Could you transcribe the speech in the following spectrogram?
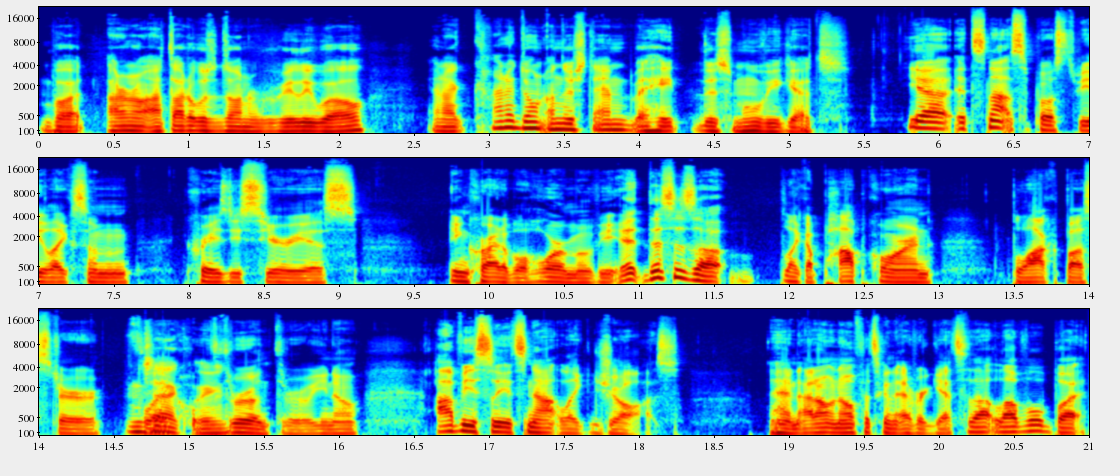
But I don't know. I thought it was done really well, and I kind of don't understand the hate this movie gets. Yeah, it's not supposed to be like some crazy serious, incredible horror movie. It this is a like a popcorn blockbuster flick Exactly. through and through. You know, obviously it's not like Jaws, and I don't know if it's gonna ever get to that level, but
